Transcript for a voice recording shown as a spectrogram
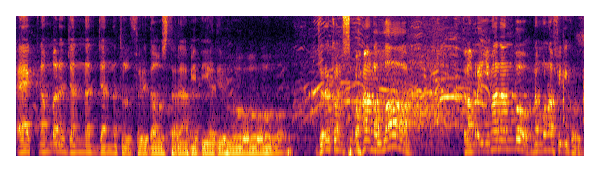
এক নাম্বার জান্নাত, জান্নাতুল ফেরদাউস তারা আমি দিয়ে দেব। যেরকম সুবহানাল্লাহ। তাহলে আমরা ইমান আনব না মুনাফিকি করব?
